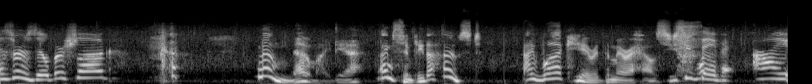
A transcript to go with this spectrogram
Ezra Zilberschlag? No, no, my dear. I'm simply the host. I work here at the Mirror House. You see what? Save it. I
